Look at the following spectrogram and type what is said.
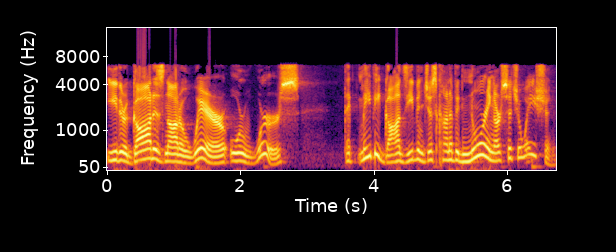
either God is not aware or worse, that maybe God's even just kind of ignoring our situation.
